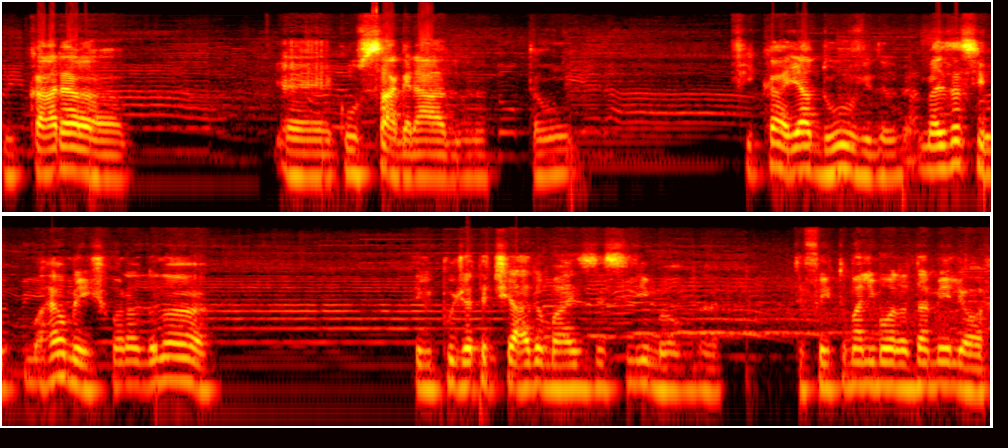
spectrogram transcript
um cara é, consagrado, né? Então fica aí a dúvida. Né? Mas assim, realmente, o Maradona ele podia ter tirado mais esse limão, né? Ter feito uma limonada melhor.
